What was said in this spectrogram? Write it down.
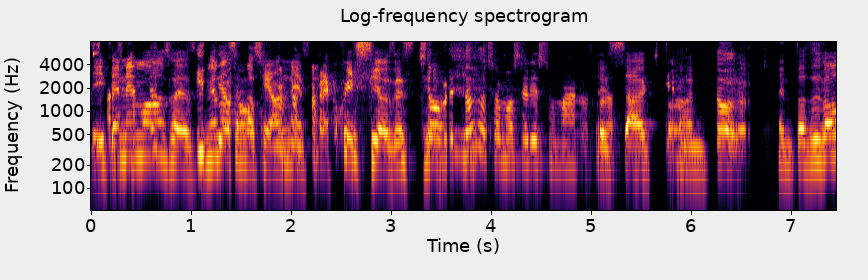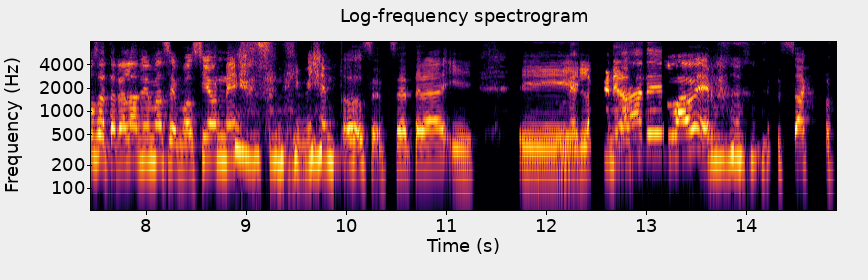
y, tenemos las mismas emociones, prejuicios. Este. Sobre todo somos seres humanos. Exacto. Todos. Entonces vamos a tener las mismas emociones, sentimientos, etcétera, y, y la generación va a ver. Exacto.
